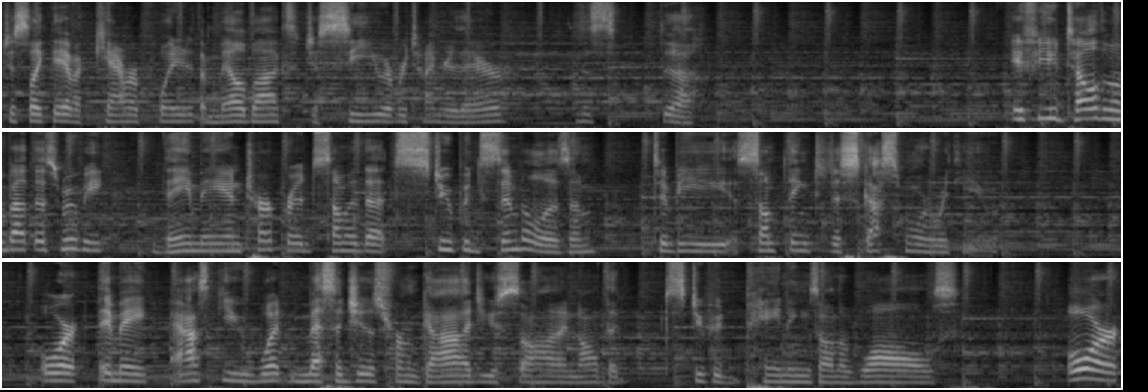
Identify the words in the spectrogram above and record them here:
Just like they have a camera pointed at the mailbox, and just see you every time you're there. This, ugh. If you tell them about this movie, they may interpret some of that stupid symbolism to be something to discuss more with you. Or they may ask you what messages from God you saw in all the stupid paintings on the walls. Or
